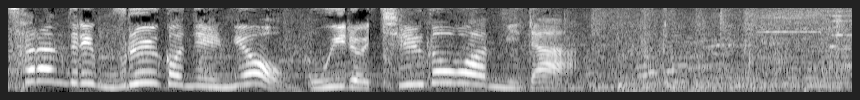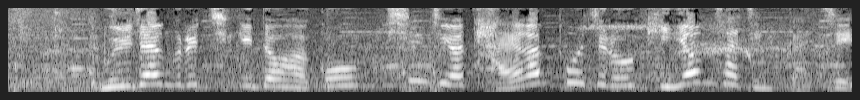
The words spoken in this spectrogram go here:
사람들이 물을 거닐며 오히려 즐거워합니다. 물장구를 치기도 하고 심지어 다양한 포즈로 기념사진까지.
